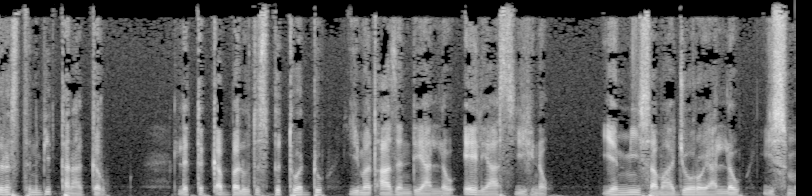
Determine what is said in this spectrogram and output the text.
ድረስ ትንቢት ተናገሩ ልትቀበሉትስ ብትወዱ ይመጣ ዘንድ ያለው ኤልያስ ይህ ነው። የሚሰማ ጆሮ ያለው ይስማ።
